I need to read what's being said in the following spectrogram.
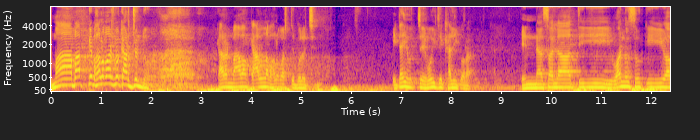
মা বাপকে ভালোবাসবো কার জন্য? কারণ মা বাপকে আল্লাহ ভালোবাসতে বলেছেন। এটাই হচ্ছে ওই যে খালি করা। ইন্না সালাতি ওয়া নুসুকি ওয়া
